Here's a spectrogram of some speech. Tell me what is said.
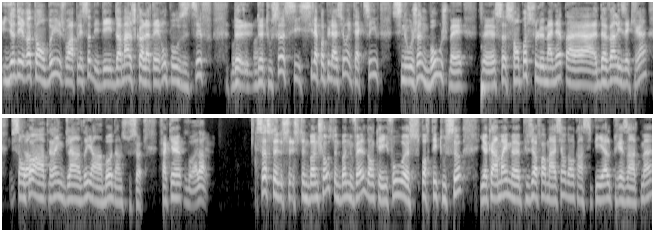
Il y a des retombées, je vais appeler ça des, des dommages collatéraux positifs de, de tout ça. Si, si la population est active, si nos jeunes bougent, ben, ne sont pas sur le manette devant les écrans, ils sont pas en train de glander en bas dans le sous-sol. Fait que voilà. Ça, c'est une, une, bonne chose, c'est une bonne nouvelle. Donc, il faut euh, supporter tout ça. Il y a quand même euh, plusieurs formations donc en CPL présentement.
